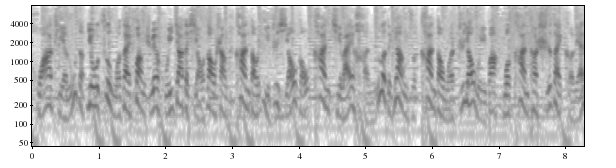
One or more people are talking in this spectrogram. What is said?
滑铁卢的。有次我在放学回家的小道上看到一只小狗，看起来很饿的样子，看到我直摇尾巴，我看它实在可怜，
